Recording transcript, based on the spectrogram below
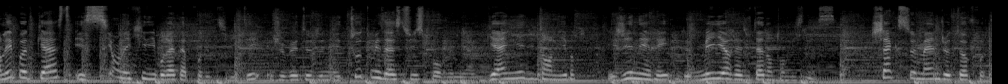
les podcasts et si on équilibrait ta productivité, je vais te donner toutes mes astuces pour venir gagner du temps libre et générer de meilleurs résultats dans ton business. Chaque semaine, je t'offre du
